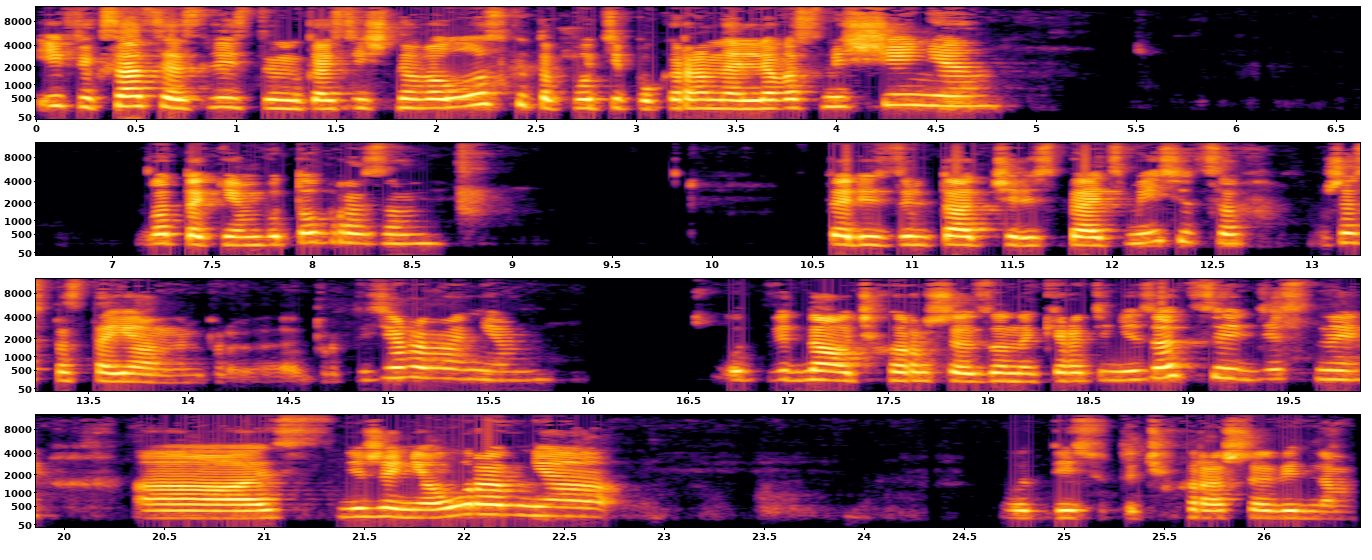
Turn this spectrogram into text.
и фиксация слизистно-костичного лоскута по типу коронального смещения. Вот таким вот образом. Это результат через 5 месяцев, уже с постоянным протезированием. Вот видна очень хорошая зона кератинизации десны, а, снижение уровня. Вот здесь вот очень хорошо видно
